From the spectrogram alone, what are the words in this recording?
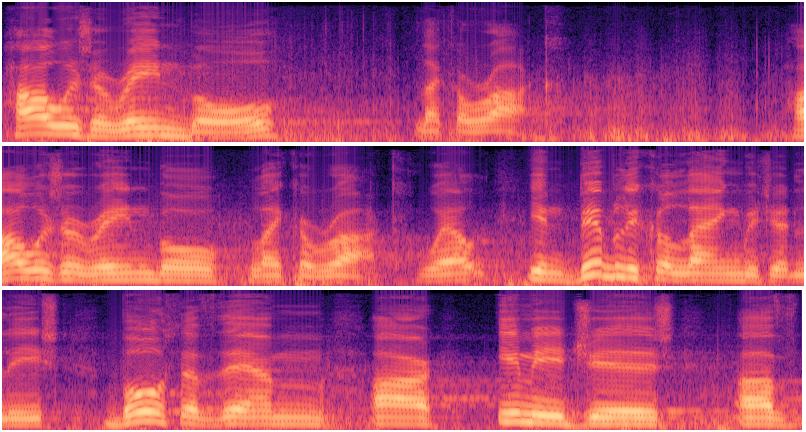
How is a rainbow like a rock? How is a rainbow like a rock? Well, in biblical language at least, both of them are images of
